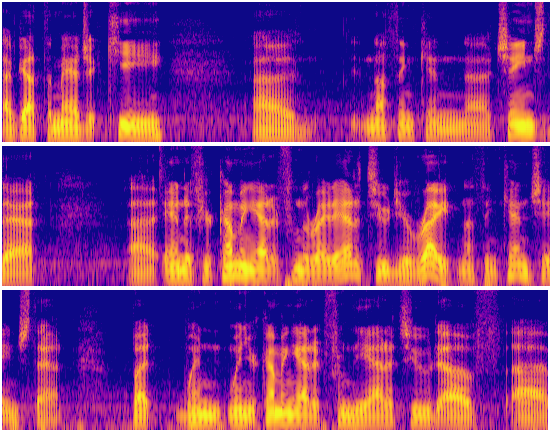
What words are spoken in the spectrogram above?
I've got the magic key. Nothing can change that. Uh, and if you're coming at it from the right attitude, you're right. Nothing can change that. But when when you're coming at it from the attitude of uh,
